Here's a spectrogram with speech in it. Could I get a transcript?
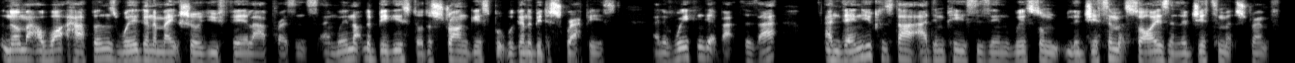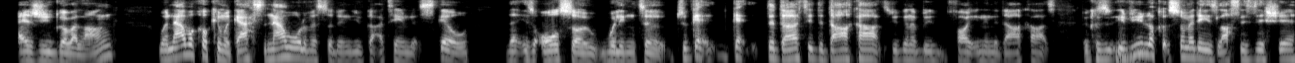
no matter what happens, we're going to make sure you feel our presence. And we're not the biggest or the strongest, but we're going to be the scrappiest. And if we can get back to that, and then you can start adding pieces in with some legitimate size and legitimate strength as you go along. Well, now we're cooking with gas. Now all of a sudden you've got a team that's skilled that is also willing to to get get the dirty, the dark arts. You're going to be fighting in the dark arts because mm-hmm. if you mm-hmm. look at some of these losses this year,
